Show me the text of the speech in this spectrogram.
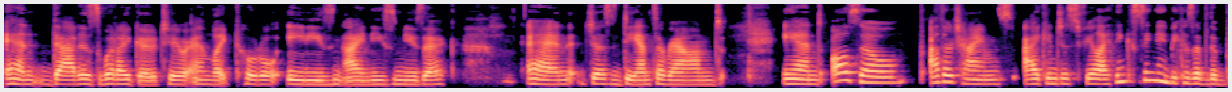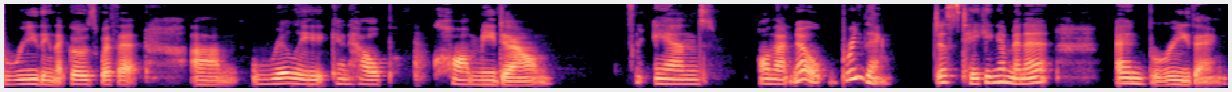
and that is what I go to, and like total 80s, 90s music, and just dance around. And also, other times I can just feel, I think singing because of the breathing that goes with it um, really can help calm me down. And on that note, breathing, just taking a minute and breathing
